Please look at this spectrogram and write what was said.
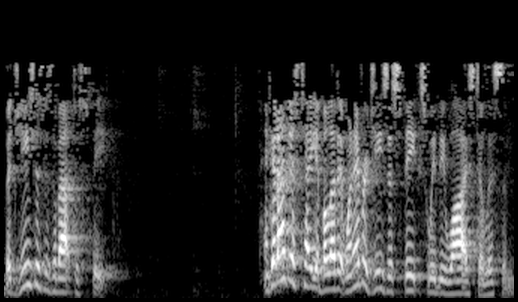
But Jesus is about to speak. And can I just tell you, beloved, whenever Jesus speaks, we'd be wise to listen.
